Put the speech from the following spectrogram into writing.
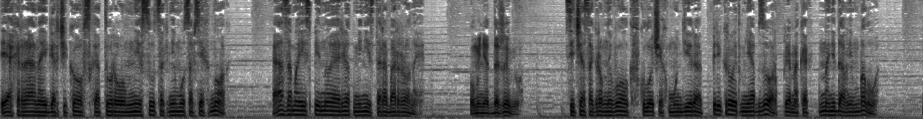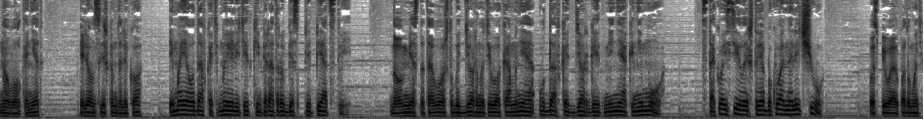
и охрана, и Горчаков с Хатуровым несутся к нему со всех ног а за моей спиной орёт министр обороны. У меня дежавю. Сейчас огромный волк в клочьях мундира перекроет мне обзор, прямо как на недавнем балу. Но волка нет, или он слишком далеко, и моя удавка тьмы летит к императору без препятствий. Но вместо того, чтобы дернуть его ко мне, удавка дергает меня к нему. С такой силой, что я буквально лечу. Успеваю подумать,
